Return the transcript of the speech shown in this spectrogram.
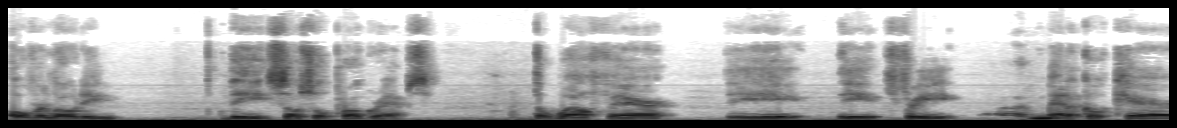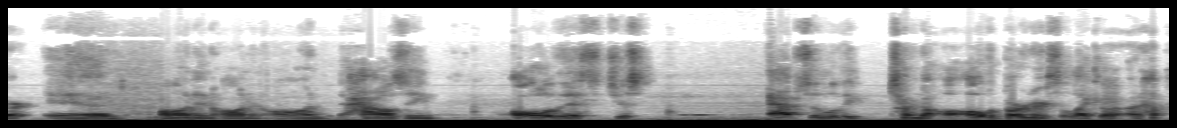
overloading the social programs, the welfare, the the free uh, medical care, and on and on and on, the housing, all of this just absolutely turned all the burners like a,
